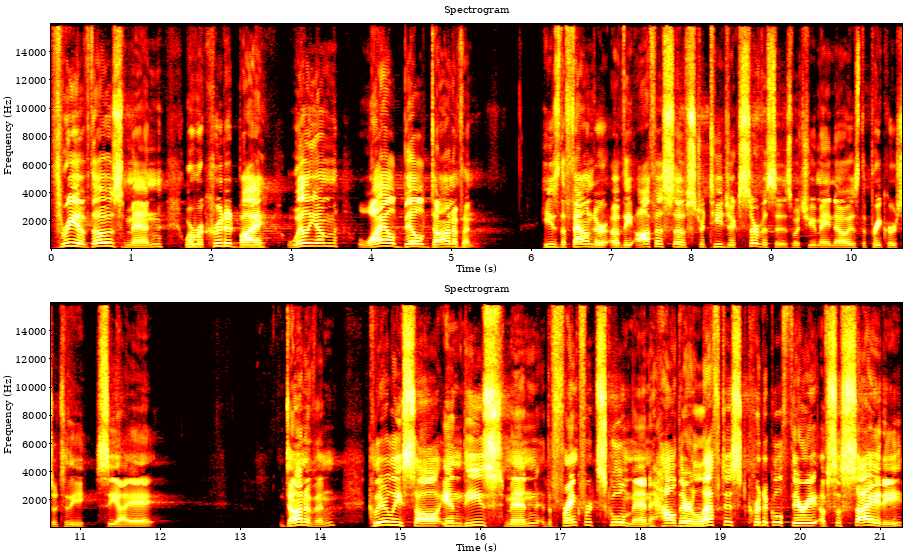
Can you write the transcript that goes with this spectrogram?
Three of those men were recruited by William Wild Bill Donovan. He's the founder of the Office of Strategic Services, which you may know is the precursor to the CIA. Donovan clearly saw in these men, the Frankfurt School men, how their leftist critical theory of society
